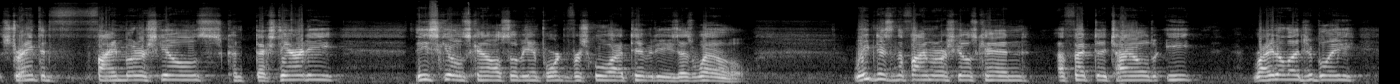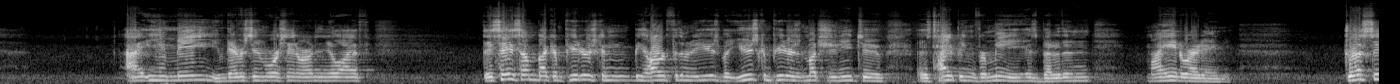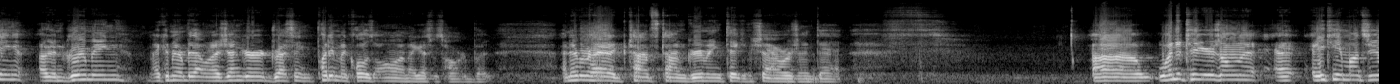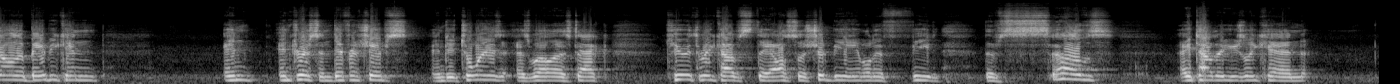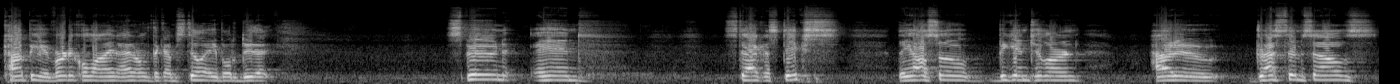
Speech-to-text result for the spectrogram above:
strength and fine motor skills, dexterity. These skills can also be important for school activities as well. Weakness in the fine motor skills can affect a child eat, write illegibly, i.e., me. You've never seen worse handwriting in your life. They say something about computers can be hard for them to use, but use computers as much as you need to, as typing for me is better than my handwriting. Dressing and grooming, I can remember that when I was younger. Dressing, putting my clothes on, I guess was hard, but I never had a time time grooming, taking showers, and that. Uh, one to two years old, at 18 months old, a baby can in, interest in different shapes into toys as well as stack two or three cups. They also should be able to feed themselves. A toddler usually can copy a vertical line. I don't think I'm still able to do that. Spoon and stack of sticks. They also begin to learn how to dress themselves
